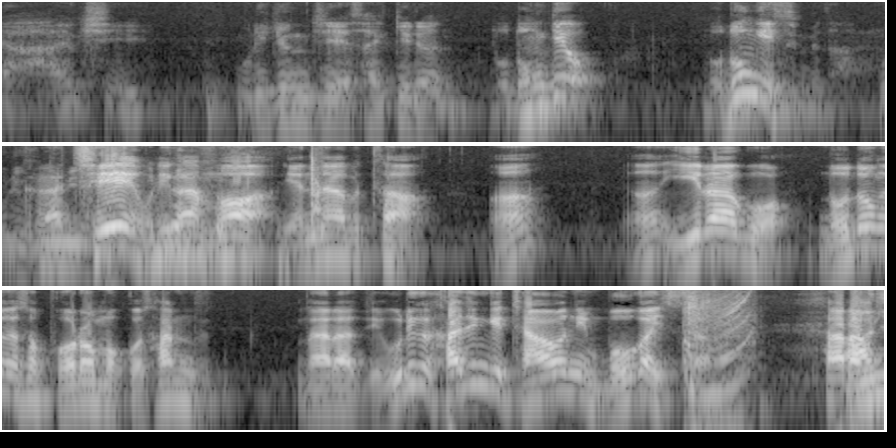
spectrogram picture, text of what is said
야 역시 우리 경제의 살 길은 노동개혁. 노동이 있습니다. 우리 그렇지. 우리가 뭐 옛날부터 어? 어? 일하고 노동해서 벌어먹고 사는 나라지. 우리가 가진 게 자원이 뭐가 있어? 사람 아니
